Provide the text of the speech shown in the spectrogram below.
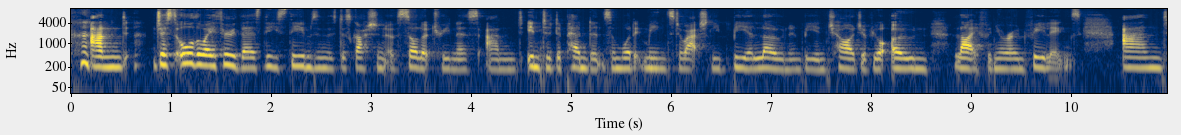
and just all the way through, there's these themes in this discussion of solitariness and interdependence and what it means to actually be alone and be in charge of your own life and your own feelings. And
